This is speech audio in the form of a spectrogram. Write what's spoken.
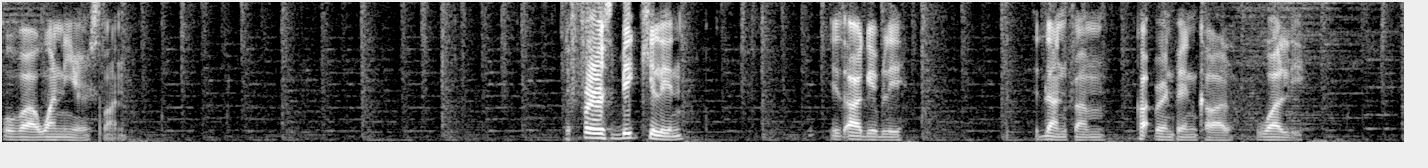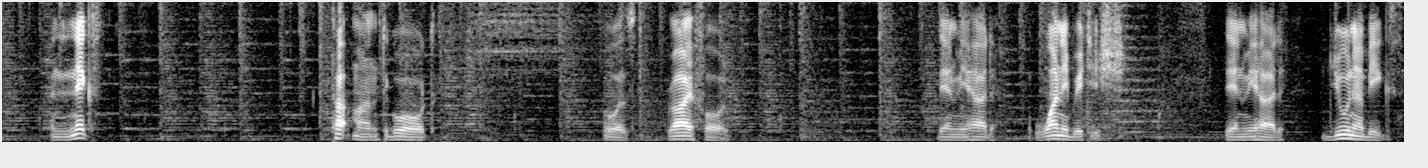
over a one year span. The first big killing is arguably done from Cockburn Pen called Waldy. And the next top man to go out was Roy Fowl. Then we had Oney British. Then we had Junior Biggs.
